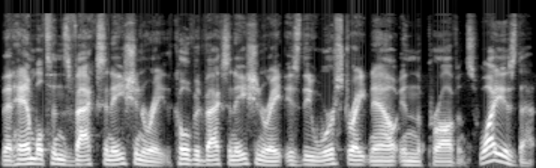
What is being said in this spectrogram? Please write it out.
that Hamilton's vaccination rate, COVID vaccination rate, is the worst right now in the province. Why is that?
